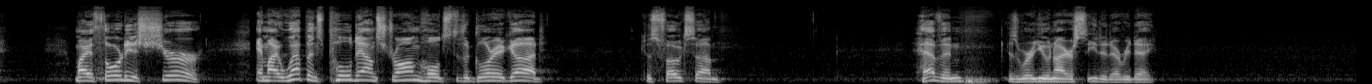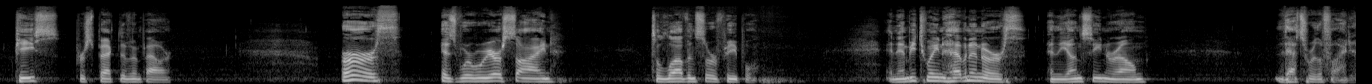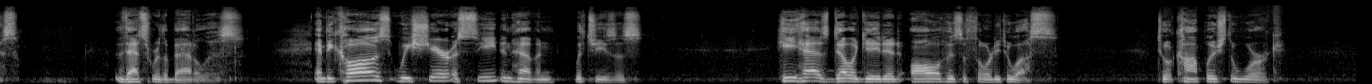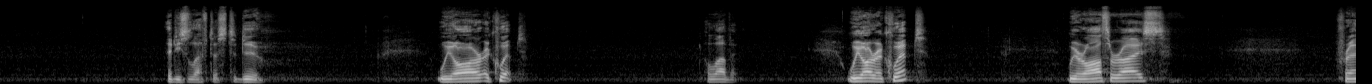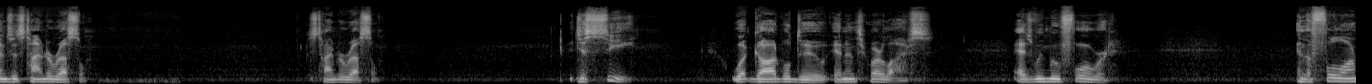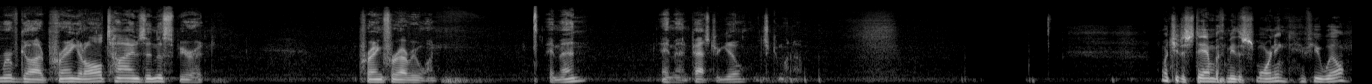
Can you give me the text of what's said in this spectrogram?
my authority is sure, and my weapons pull down strongholds to the glory of God. Because, folks, um, heaven is where you and I are seated every day peace, perspective, and power. Earth is where we are assigned to love and serve people. And in between heaven and earth and the unseen realm, that's where the fight is. That's where the battle is. And because we share a seat in heaven with Jesus, he has delegated all of His authority to us to accomplish the work that He's left us to do. We are equipped. I love it. We are equipped. We are authorized. Friends, it's time to wrestle. It's time to wrestle. Just see what God will do in and through our lives as we move forward in the full armor of God, praying at all times in the Spirit, praying for everyone. Amen. Amen. Pastor Gill, come on up? I want you to stand with me this morning, if you will.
